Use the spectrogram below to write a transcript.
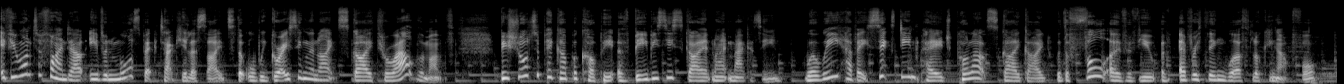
If you want to find out even more spectacular sights that will be gracing the night sky throughout the month, be sure to pick up a copy of BBC Sky at Night magazine, where we have a 16 page pull out sky guide with a full overview of everything worth looking up for.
